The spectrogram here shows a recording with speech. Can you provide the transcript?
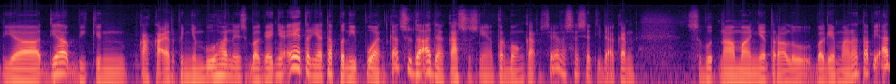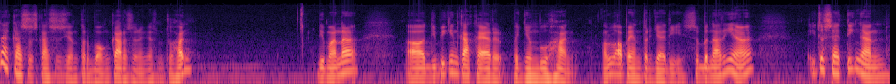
dia dia bikin KKR penyembuhan dan sebagainya. Eh ternyata penipuan. Kan sudah ada kasusnya yang terbongkar. Saya rasa saya tidak akan sebut namanya terlalu bagaimana, tapi ada kasus-kasus yang terbongkar saudara Tuhan, di mana uh, dibikin KKR penyembuhan. Lalu apa yang terjadi? Sebenarnya itu settingan.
